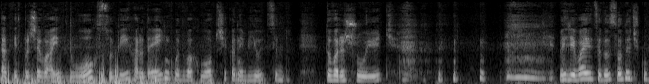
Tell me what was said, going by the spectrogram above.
так відпочиває вдвох, собі гарненько, два хлопчика не б'ються, товаришують, вигріваються на сонечку.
